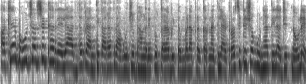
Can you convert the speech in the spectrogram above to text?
अखेर बहुचर्चित ठरलेल्या आद्य क्रांतिकारक राघोजी भांगरे पुतळा विटंबना प्रकरणातील अॅट्रॉसिटीच्या गुन्ह्यातील अजित नवले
